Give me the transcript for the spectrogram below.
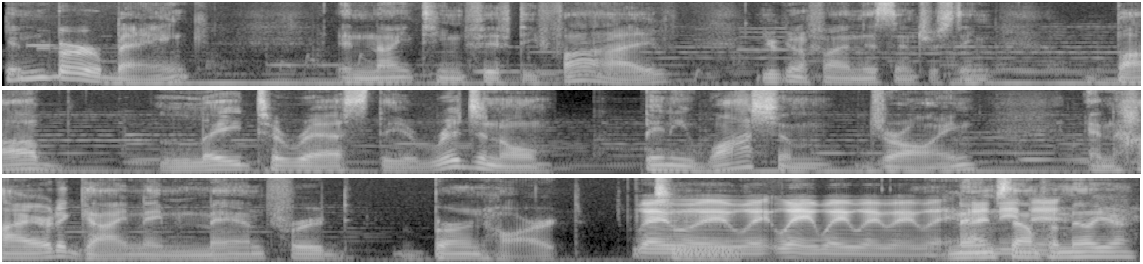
In Burbank in 1955, you're going to find this interesting. Bob laid to rest the original Benny Washam drawing and hired a guy named Manfred Bernhard. Wait, wait, wait, wait, wait, wait, wait, wait. Name sound to- familiar?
